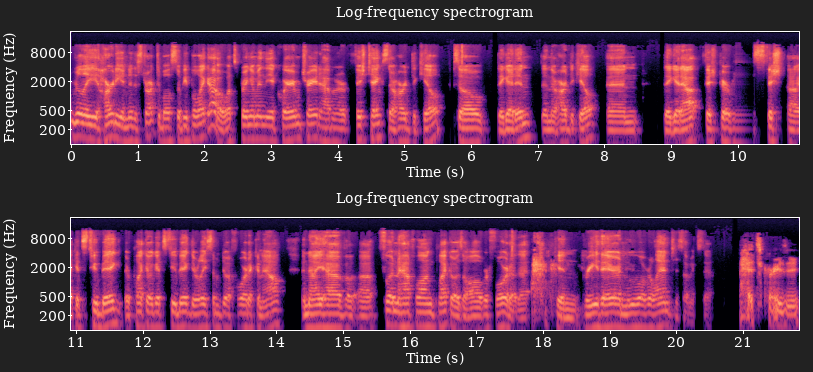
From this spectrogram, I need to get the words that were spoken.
really hardy and indestructible. So people like, oh, let's bring them in the aquarium trade, have them in fish tanks. They're hard to kill. So they get in, then they're hard to kill. And they get out, fish fish uh, gets too big, their pleco gets too big, they release them to a Florida canal. And now you have a, a foot and a half long plecos all over Florida that can breathe air and move over land to some extent. It's crazy.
